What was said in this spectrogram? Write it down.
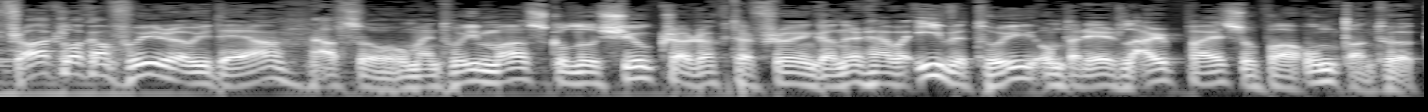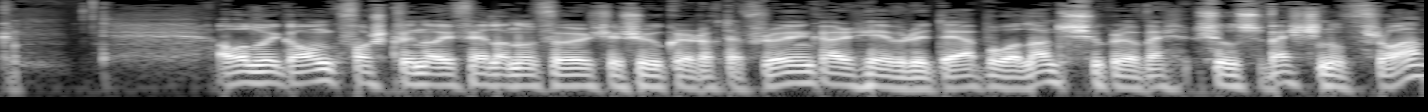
Fra klokkan fyra i det, altså om en tøyma, skulle sjukra røkta frøyngarnir heva ivetøy om der er til arbeids og på undantøk. Olvi Gong, forskvinna i fellan og fyrir til sjukra Dr. Frøyngar hever i det på og fra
